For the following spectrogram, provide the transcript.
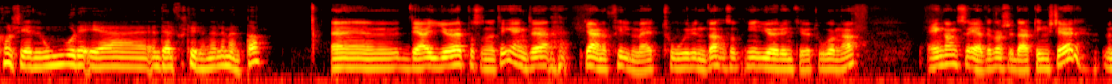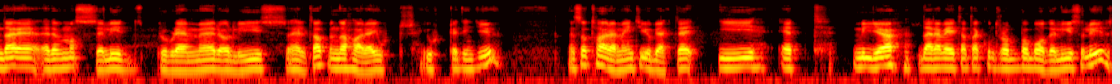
kanskje er et rom hvor det er en del forstyrrende elementer? Eh, det jeg gjør på sånne ting, er egentlig gjerne å filme i to runder. Altså gjøre intervjuet to ganger. En gang så er det kanskje der ting skjer, men der er det masse lydproblemer og lys og hele tatt. Men da har jeg gjort, gjort et intervju. Men så tar jeg med intervjuobjektet i et miljø der jeg vet at jeg har kontroll på både lys og lyd.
